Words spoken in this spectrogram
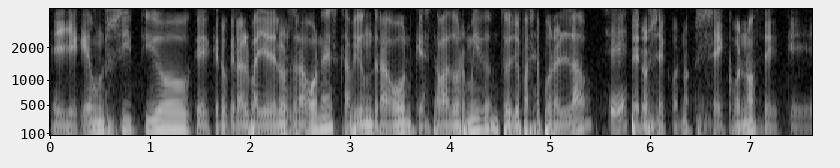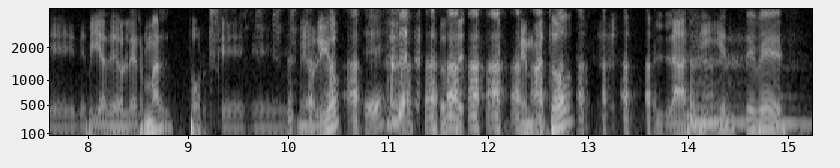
eh, llegué a un sitio que creo que era el Valle de los Dragones, que había un dragón que estaba dormido, entonces yo pasé por el lado, Sí, pero se, cono- se conoce que debía de oler mal porque eh, me olió, entonces me mató. La siguiente vez,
